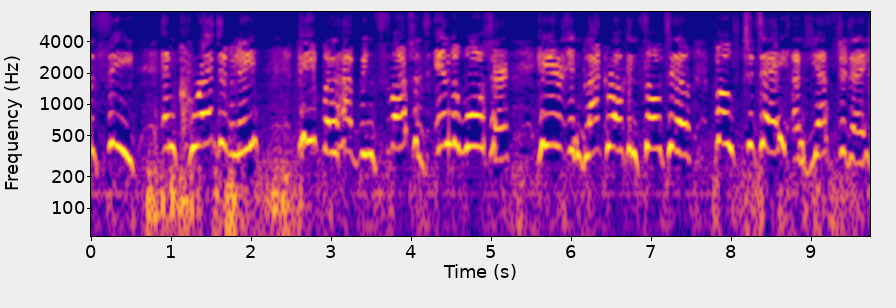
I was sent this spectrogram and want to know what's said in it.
the sea. Incredibly, people have been spotted in the water here in Blackrock and Salthill, both today and yesterday.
